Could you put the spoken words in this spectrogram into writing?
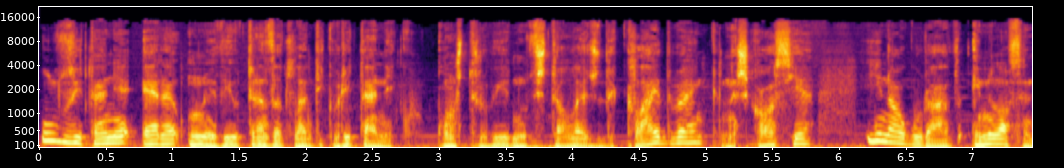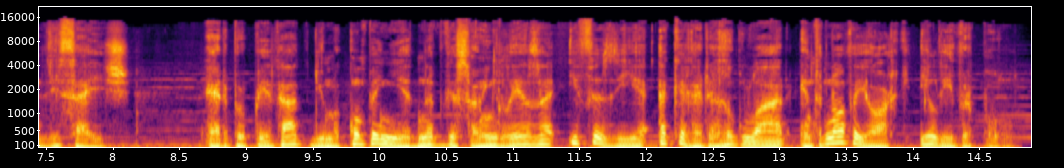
O Lusitânia era um navio transatlântico britânico, construído nos estaleiros de Clydebank, na Escócia, e inaugurado em 1906. Era propriedade de uma companhia de navegação inglesa e fazia a carreira regular entre Nova York e Liverpool.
